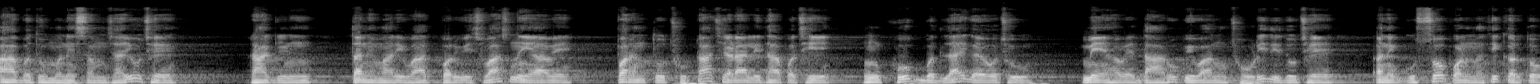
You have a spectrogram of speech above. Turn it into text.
આ બધું મને સમજાયું છે. રાગીણી, તને મારી વાત પર વિશ્વાસ નહીં આવે, પરંતુ છૂટાછેડા લીધા પછી હું ખૂબ બદલાઈ ગયો છું. મેં હવે દારૂ પીવાનું છોડી દીધું છે અને ગુસ્સો પણ નથી કરતો.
